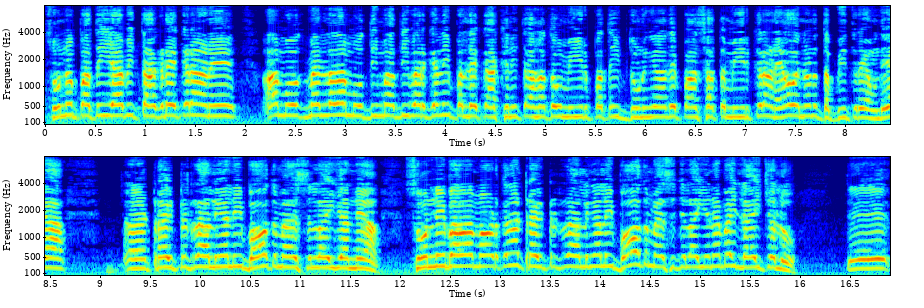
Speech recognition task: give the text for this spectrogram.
ਸੋਨੂੰ ਪਤਾ ਹੀ ਆ ਵੀ ਤਗੜੇ ਘਰਾਣੇ। ਆ ਮੈਨੂੰ ਲੱਗਦਾ ਮੋਦੀ ਮਾਦੀ ਵਰਗਿਆਂ ਦੀ ਪੱਲੇ ਕੱਖ ਨਹੀਂ, ਤਾਂ ਤੋਂ ਅਮੀਰ ਪਤੀ ਦੁਨੀਆ ਦੇ ਪੰਜ ਸੱਤ ਅਮੀਰ ਘਰਾਣੇ ਆ, ਉਹ ਇਹਨਾਂ ਨੂੰ ਦੱਬੀ ਤਰੇ ਆਉਂਦੇ ਆ। ਟਰੈਕਟਰ ਟਰਾਲੀਆਂ ਲਈ ਬਹੁਤ ਮੈਸੇਜ ਲਾਈ ਜਾਂਦੇ ਆ। ਸੋਨੀ ਬਾਬਾ ਮੋੜ ਕਹਿੰਦਾ ਟਰੈਕਟਰ ਟਰਾਲੀਆਂ ਲਈ ਬਹੁਤ ਮੈਸੇਜ ਲਾਈ ਜਾਂਦੇ ਆ ਭਾਈ ਲਾਈ ਚੱਲੋ। ਤੇ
